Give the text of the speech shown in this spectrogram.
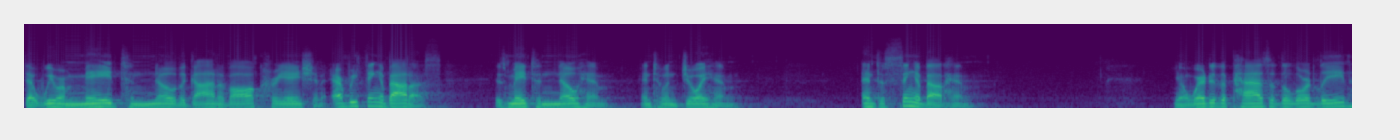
that we were made to know the God of all creation. Everything about us is made to know Him and to enjoy Him and to sing about Him. You know, where do the paths of the Lord lead?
